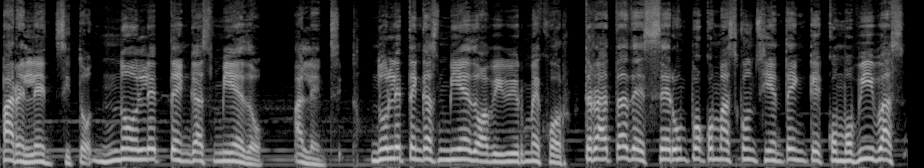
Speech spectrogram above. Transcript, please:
para el éxito. No le tengas miedo al éxito. No le tengas miedo a vivir mejor. Trata de ser un poco más consciente en que como vivas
